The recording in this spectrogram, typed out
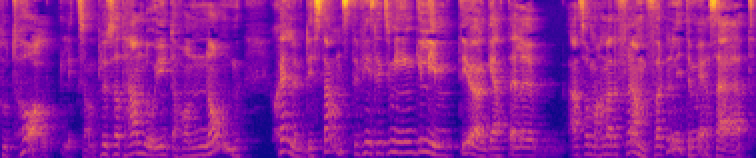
totalt liksom. Plus att han då ju inte har någon självdistans. Det finns liksom ingen glimt i ögat eller alltså om han hade framfört det lite mer så här att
